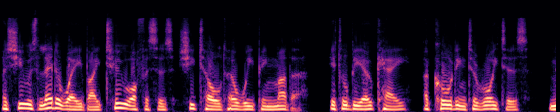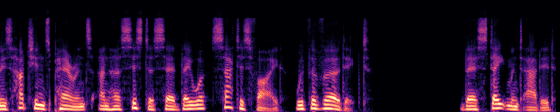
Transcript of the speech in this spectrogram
As she was led away by two officers, she told her weeping mother, It'll be okay. According to Reuters, Ms. Hutchins' parents and her sister said they were satisfied with the verdict. Their statement added,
